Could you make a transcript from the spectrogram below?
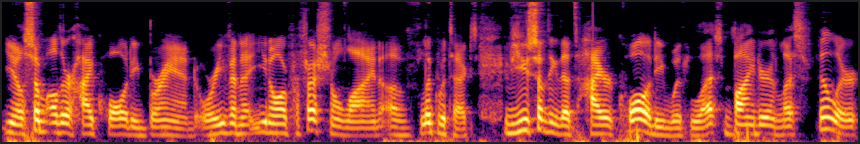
you know some other high quality brand or even a, you know a professional line of Liquitex, if you use something that's higher quality with less binder and less filler,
